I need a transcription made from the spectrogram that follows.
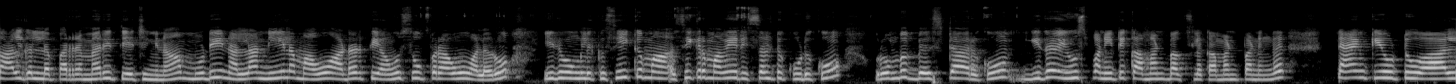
கால்களில் படுற மாதிரி தேய்ச்சிங்கன்னா முடி நல்லா நீளமாகவும் அடர்த்தியாகவும் சூப்பராகவும் வளரும். இது உங்களுக்கு சீக்கிரமாக சீக்கிரமாகவே ரிசல்ட்டு கொடுக்கும். ரொம்ப பெஸ்ட்டாக இருக்கும். இதை யூஸ் பண்ணிவிட்டு கமெண்ட் பாக்ஸில் கமெண்ட் பண்ணுங்கள் தேங்க்யூ டு ஆல்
